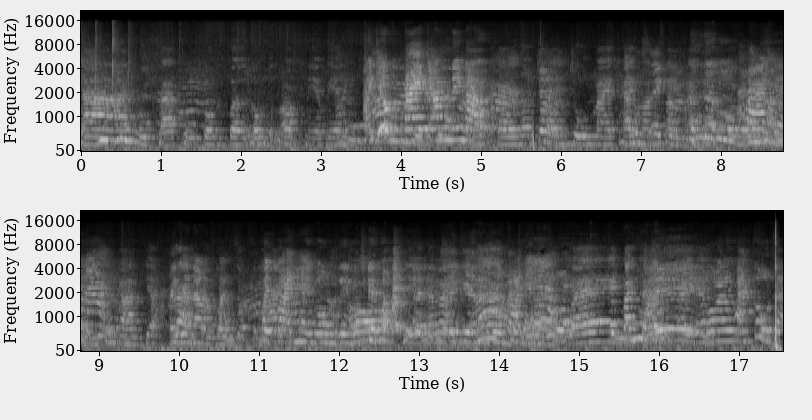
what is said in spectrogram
សាធុសាធុកូនពើកូនទាំងអស់គ្នាមានអាយម៉ែចាំនេះមកដល់នៅចង់ជូនម៉ែខែមកស្អីគេបានបានជាក់ប្រាក់កូនសុខសមិនប្បាយបាញ់ឲ្យវងរីអូមកហ្នឹងហើយគេណាបាញ់វ៉េបាញ់ចាអី គាត់ខាងគូតា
